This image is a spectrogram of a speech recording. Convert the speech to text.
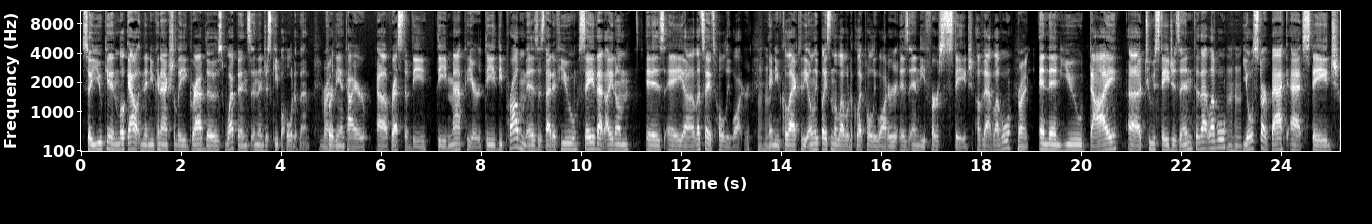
so you can look out and then you can actually grab those weapons and then just keep a hold of them Right. for the entire uh, rest of the the map here. The the problem is is that if you say that item is a uh, let's say it's holy water, and you collect the only place in the level to collect holy water is in the first stage of that level. Right. And then you die uh, two stages into that level, you'll start back at stage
